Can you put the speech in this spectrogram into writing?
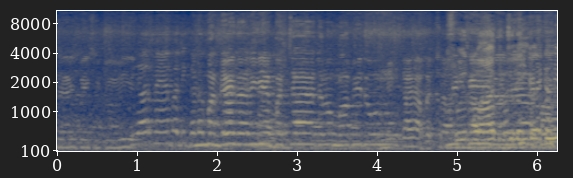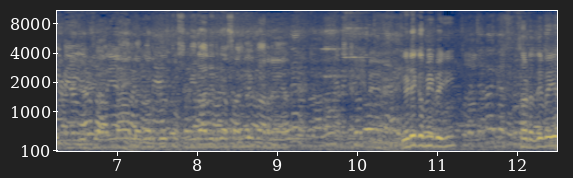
ਯਾਰ ਮੈਂ ਭਾਜੀ ਖੜਾ ਮੰਦੇ ਦਾ ਨਹੀਂ ਇਹ ਬੱਚਾ ਹੈ ਚਲੋ ਮਾਫੀ ਦਿਓ ਉਹਨੂੰ। ਕਹਾਇਆ ਬੱਚਾ। ਸ਼ੁਰੂਆਤ ਜਲੰਧਰ ਤੋਂ ਜਾਲਾ ਨਗਰ ਦੀਆਂ ਤਸਵੀਰਾਂ ਜਿਹੜੀਆਂ ਸਾਂਝੀਆਂ ਕਰ ਰਹੇ ਆ ਕਿਹੜੇ ਕਮੀ ਪਈ ਜੀ? ਸਾਡਾ ਤੇ ਬਈ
